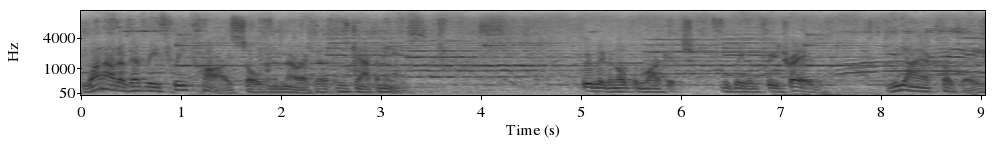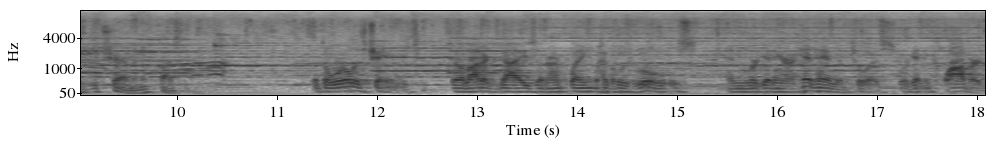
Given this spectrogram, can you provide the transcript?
One out of every three cars sold in America is Japanese. We believe in open markets. We believe in free trade. Lee Iacocca is the chairman of Chrysler. But the world has changed. There are a lot of guys that aren't playing by those rules, and we're getting our head handed to us. We're getting clobbered.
